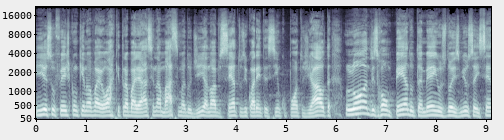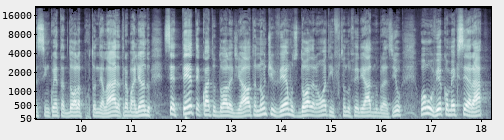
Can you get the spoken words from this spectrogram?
e isso fez com que Nova York trabalhasse na máxima do dia, 945 pontos de alta. Londres rompendo também os 2.650 dólares por tonelada, trabalhando 74 dólares de alta. Não tivemos dólar ontem em função do feriado no Brasil. Vamos ver como é que será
